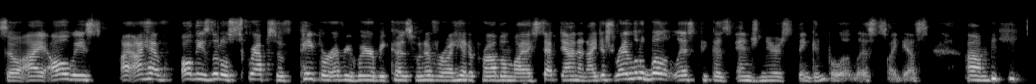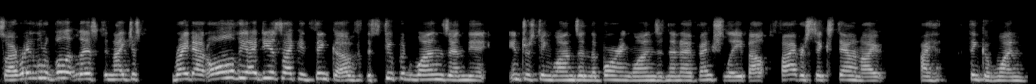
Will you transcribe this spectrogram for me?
So I always I, I, have all these little scraps of paper everywhere because whenever I hit a problem, I sit down and I just write a little bullet list because engineers think in bullet lists, I guess. Um, so I write a little bullet list and I just write out all the ideas I can think of, the stupid ones and the interesting ones and the boring ones, and then eventually about five or six down, I I think of one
